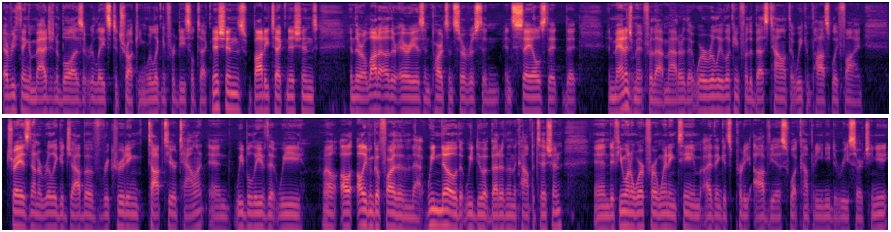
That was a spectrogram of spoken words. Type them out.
everything imaginable as it relates to trucking. We're looking for diesel technicians, body technicians, and there are a lot of other areas in parts and service and, and sales that that and management for that matter that we're really looking for the best talent that we can possibly find. Trey has done a really good job of recruiting top tier talent, and we believe that we well, I'll, I'll even go farther than that. We know that we do it better than the competition and if you want to work for a winning team, I think it's pretty obvious what company you need to research. You need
